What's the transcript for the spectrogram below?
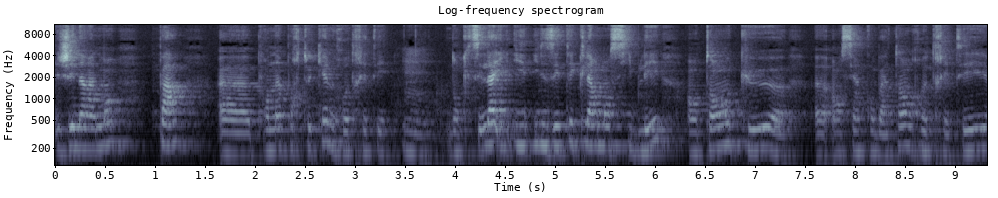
généralement pas euh, pour n'importe quel retraité. Mm. Donc c'est là, ils, étaient clairement ciblés en tant que euh, anciens combattants, retraités,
